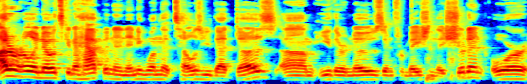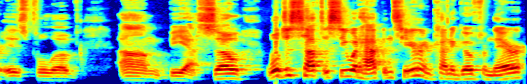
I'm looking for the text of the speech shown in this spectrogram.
I don't really know what's going to happen, and anyone that tells you that does um, either knows information they shouldn't or is full of um, BS. So we'll just have to see what happens here and kind of go from there.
